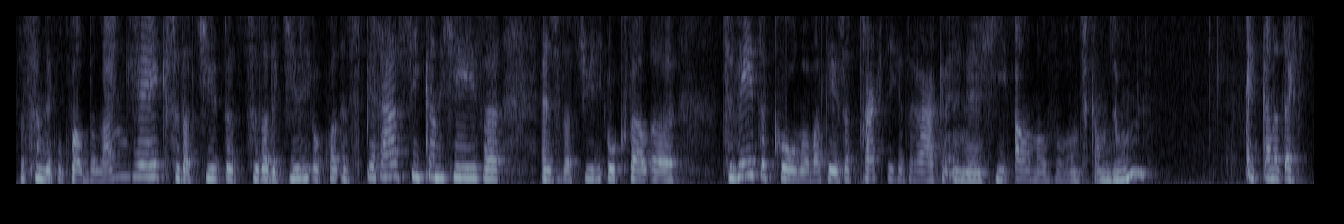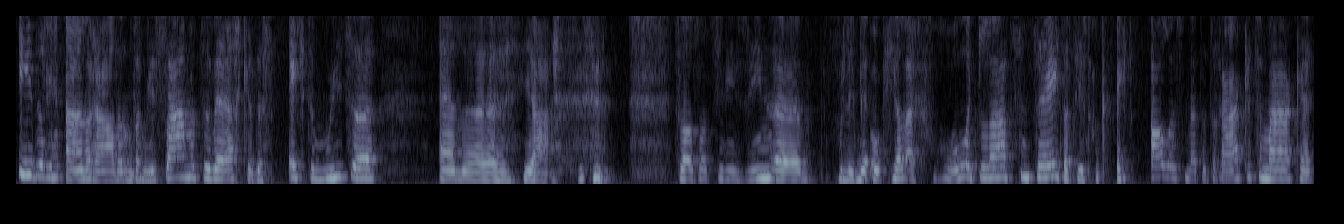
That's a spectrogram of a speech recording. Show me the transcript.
Dat vind ik ook wel belangrijk, zodat, je, dat, zodat ik jullie ook wel inspiratie kan geven en zodat jullie ook wel uh, te weten komen wat deze prachtige drakenenergie allemaal voor ons kan doen. Ik kan het echt iedereen aanraden om daarmee samen te werken. Het is echt de moeite. En uh, ja, zoals dat jullie zien, uh, voel ik me ook heel erg vrolijk de laatste tijd. Dat heeft ook echt alles met de draken te maken.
